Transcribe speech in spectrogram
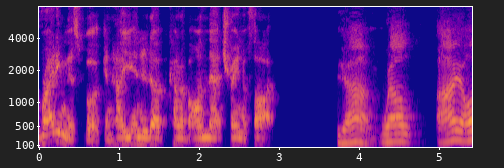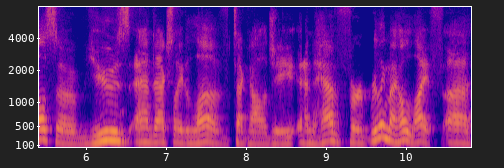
writing this book and how you ended up kind of on that train of thought. Yeah, well, I also use and actually love technology and have for really my whole life. Uh,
